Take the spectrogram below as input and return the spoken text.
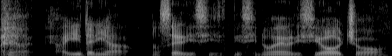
ahí tenía, no sé, 10 19, 18,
